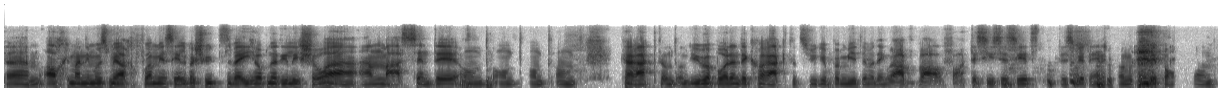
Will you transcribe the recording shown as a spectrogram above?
ähm, auch, ich meine, ich muss mich auch vor mir selber schützen, weil ich habe natürlich schon anmaßende und, und, und, und Charakter und, und überbordende Charakterzüge bei mir, die man denkt, wow, wow, wow, das ist es jetzt, das wird eine. Und,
